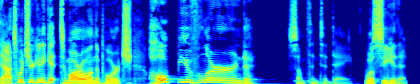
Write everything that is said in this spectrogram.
That's what you're going to get tomorrow on the porch. Hope you've learned something today. We'll see you then.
